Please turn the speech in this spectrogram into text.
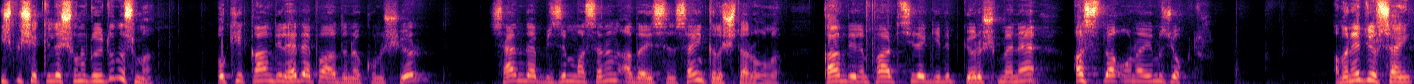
hiçbir şekilde şunu duydunuz mu? O ki Kandil HDP adına konuşuyor. Sen de bizim masanın adayısın Sayın Kılıçdaroğlu. Kandil'in partisiyle gidip görüşmene asla onayımız yoktur. Ama ne diyor Sayın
